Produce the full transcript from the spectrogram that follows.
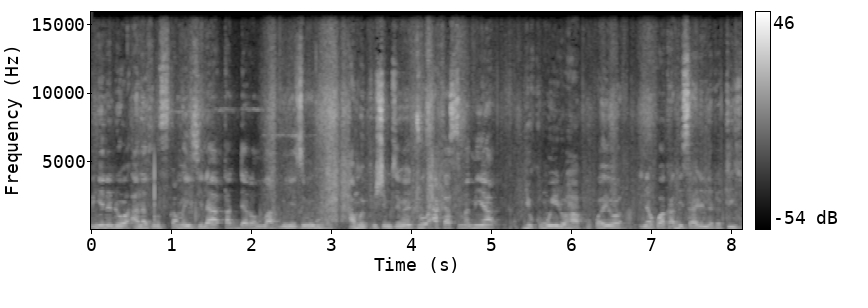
pengine ndo ana dhurufu kama hizi la qaddar Allah Mwenyezi Mungu amwepushe mzee wetu akasimamia jukumu hilo hapo. Kwa hiyo inakuwa kabisa halina tatizo.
